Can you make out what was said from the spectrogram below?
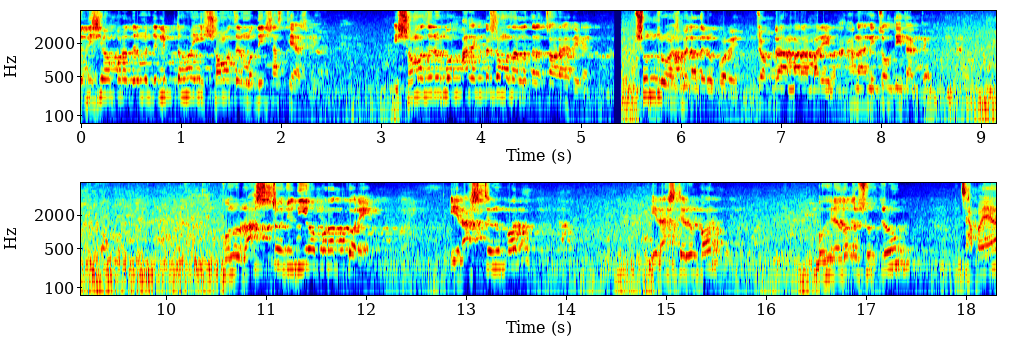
যদি সে অপরাধের মধ্যে লিপ্ত হয়, এই সমাজের মধ্যেই শাস্তি আসবে। এই সমাজের উপর আরেকটা সমাজ আল্লাহ তারা চড়াই দেবেন। শত্রু আসবে তাদের উপরে। ঝগড়া, মারামারি, হানাহানি চলতেই থাকবে। কোনো রাষ্ট্র যদি অপরাধ করে, এই রাষ্ট্রের উপর, এই রাষ্ট্রের উপর বহিরাগত শত্রু ঝাঁপায়া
